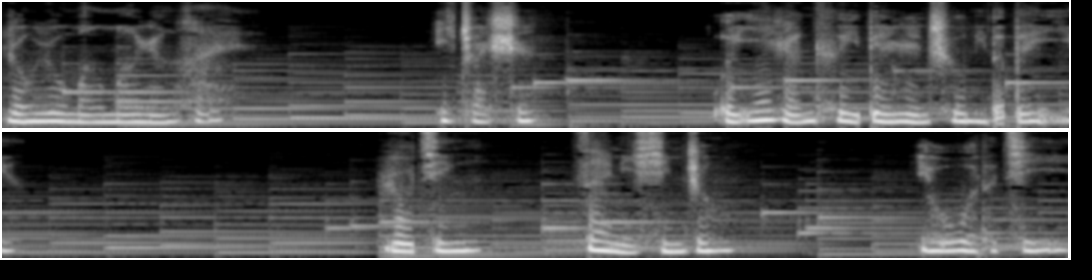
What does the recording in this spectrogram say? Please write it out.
融入茫茫人海，一转身，我依然可以辨认出你的背影。如今，在你心中，有我的记忆，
